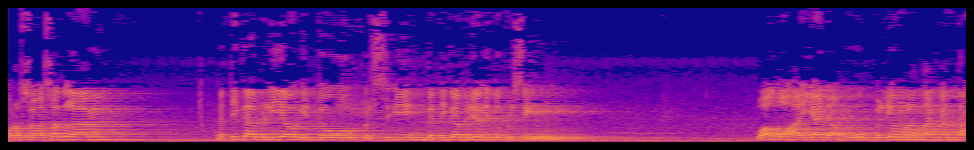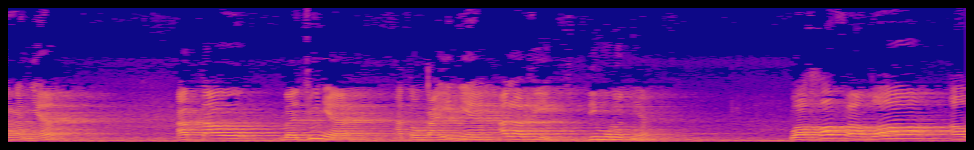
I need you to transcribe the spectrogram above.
Rasulullah SAW ketika beliau itu bersin, ketika beliau itu bersin, wada'a yadahu, beliau meletakkan tangannya atau bajunya atau kainnya ala fi di mulutnya. Wa khafadha aw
